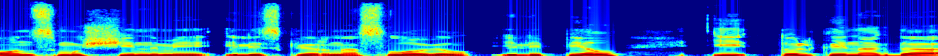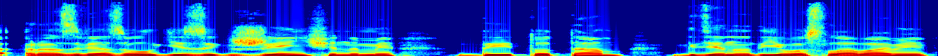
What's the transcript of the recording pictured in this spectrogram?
Он с мужчинами или сквернословил, или пел, и только иногда развязывал язык с женщинами, да и то там, где над его словами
